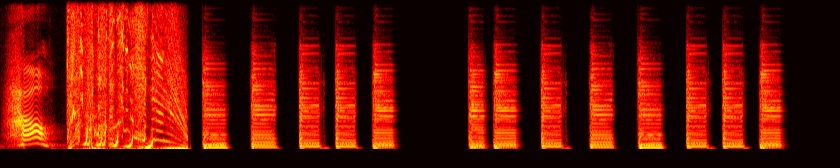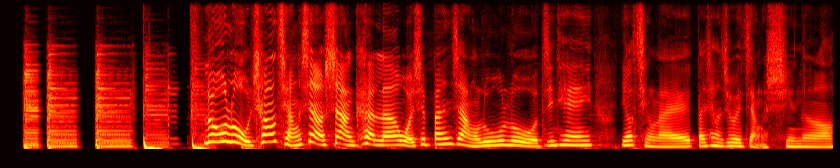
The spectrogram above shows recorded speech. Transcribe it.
好。露露超强校上课了，我是班长露露。今天邀请来班上这位讲师呢，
